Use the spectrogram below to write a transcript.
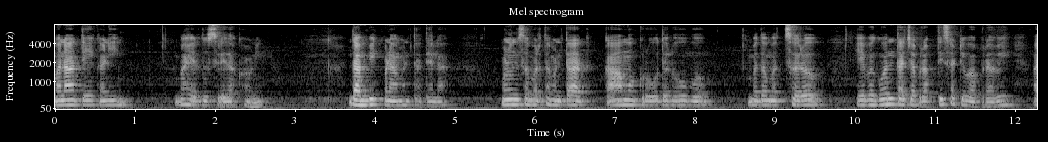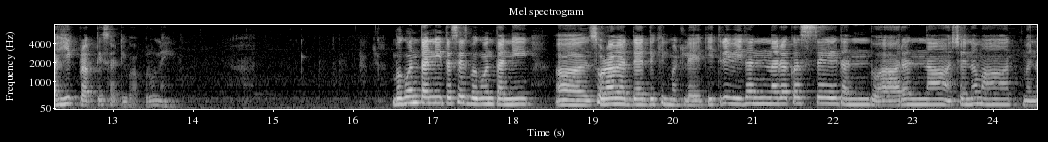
मनात एक आणि बाहेर दुसरे दाखवणे. दांभिकपणा म्हणतात त्याला. म्हणून समर्थ म्हणतात काम क्रोध लोभ मदमत्सर हे भगवंताच्या प्राप्तीसाठी वापरावे. अहिक प्राप्तीसाठी वापरू नये. भगवंतांनी तसेच भगवंतांनी सोळाव्या अध्यायात देखील म्हटले आहे की त्रिविधन नरकस्य द्वंद्वारन्नाशनमात्मन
